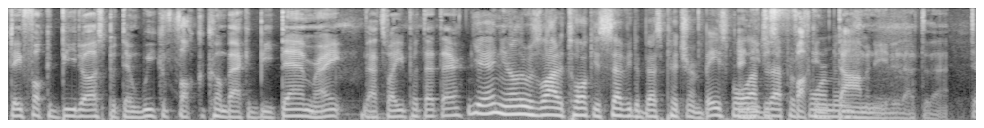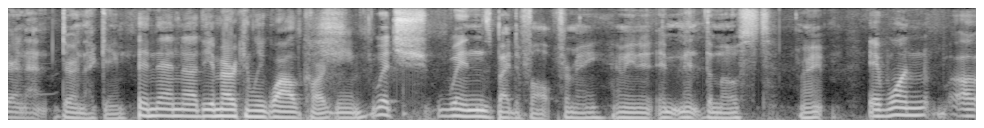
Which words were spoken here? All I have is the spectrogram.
They fucking beat us, but then we could fucking come back and beat them, right? That's why you put that there. yeah, and you know there was a lot of talk. Is Sevy the best pitcher in baseball and he after just that fucking performance? dominated after that during that during that game, And then uh, the American League wild card game. which wins by default for me. I mean, it, it meant the most, right? It won uh,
